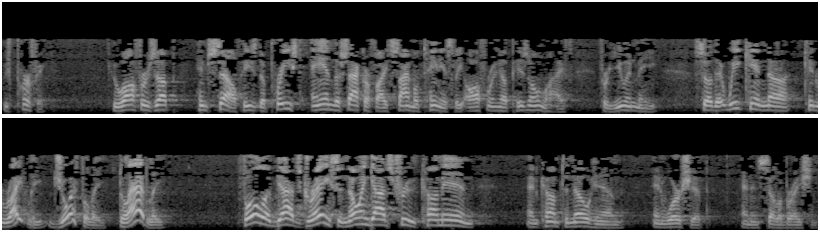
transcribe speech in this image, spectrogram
who's perfect, who offers up himself. He's the priest and the sacrifice simultaneously, offering up his own life for you and me, so that we can uh, can rightly, joyfully, gladly, full of God's grace and knowing God's truth, come in and come to know Him in worship and in celebration.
